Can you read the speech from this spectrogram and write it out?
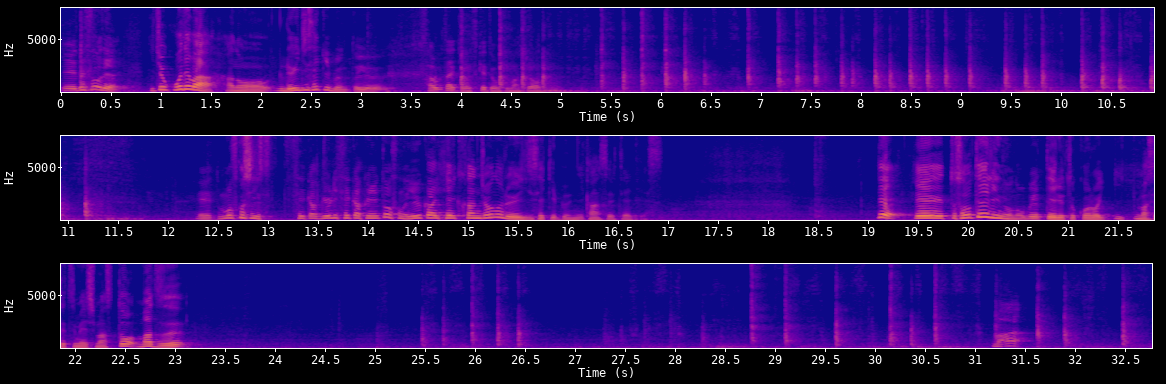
ですので、一応ここではあの類似積分というサブタイトルをつけておきましょう。えー、ともう少し正確より正確に言うと、その誘拐平区間上の類似積分に関する定理です。で、えー、とその定理の述べているところを今説明しますと、まず、ま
